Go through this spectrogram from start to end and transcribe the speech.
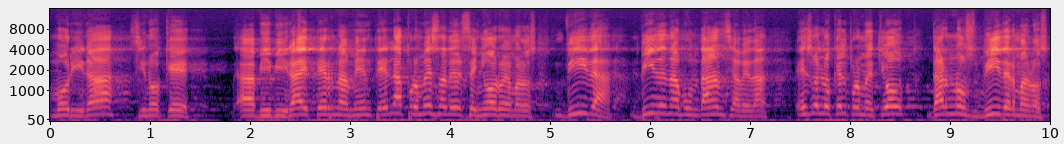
morirá, sino que ah, vivirá eternamente. Es la promesa del Señor, hermanos. Vida, vida en abundancia, ¿verdad? Eso es lo que Él prometió, darnos vida, hermanos.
